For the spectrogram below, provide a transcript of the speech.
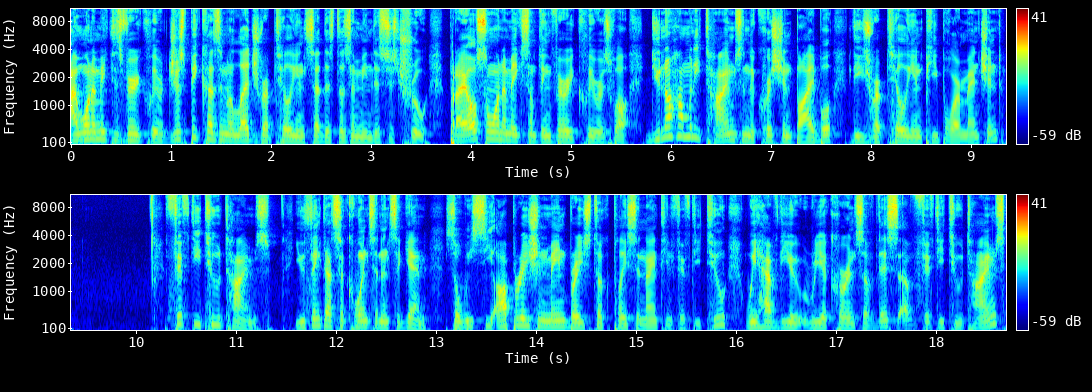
I want to make this very clear. Just because an alleged reptilian said this doesn't mean this is true. But I also want to make something very clear as well. Do you know how many times in the Christian Bible these reptilian people are mentioned? 52 times. You think that's a coincidence again? So we see Operation Main Brace took place in 1952. We have the reoccurrence of this of 52 times,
